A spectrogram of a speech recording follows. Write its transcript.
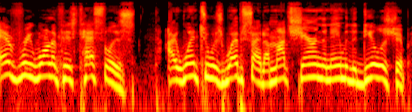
every one of his Teslas, I went to his website. I'm not sharing the name of the dealership.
